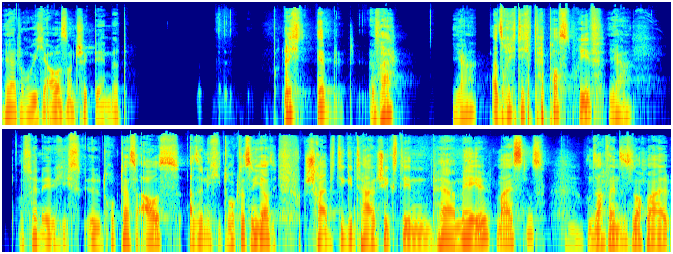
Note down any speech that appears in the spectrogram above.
Ja, drucke ich aus und schicke denen das. Richtig, äh, was? Ja, Also richtig per Postbrief. ja. Also nee, ich äh, druck das aus, also nicht, ich druck das nicht aus. Du schreibst digital, schickst den per Mail meistens Mhm. und sag, wenn sie es nochmal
